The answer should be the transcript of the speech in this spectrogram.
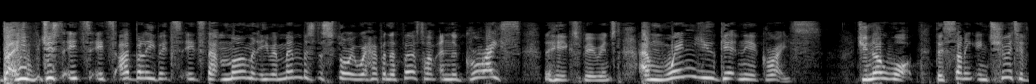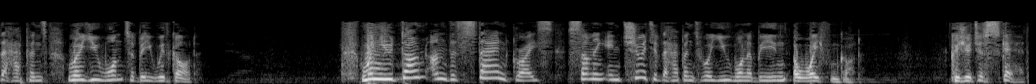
But he just, it's, it's, I believe it's, it's that moment. He remembers the story where it happened the first time and the grace that he experienced. And when you get near grace, do you know what? There's something intuitive that happens where you want to be with God. When you don't understand grace, something intuitive that happens where you want to be in, away from God. Because you're just scared.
